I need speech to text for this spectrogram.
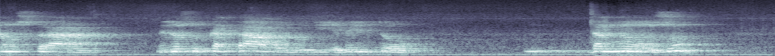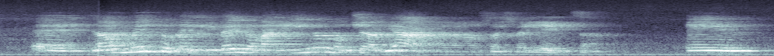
nostra, nel nostro catalogo di evento dannoso, eh, l'aumento del livello marino non ce l'abbiamo nella nostra esperienza. E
